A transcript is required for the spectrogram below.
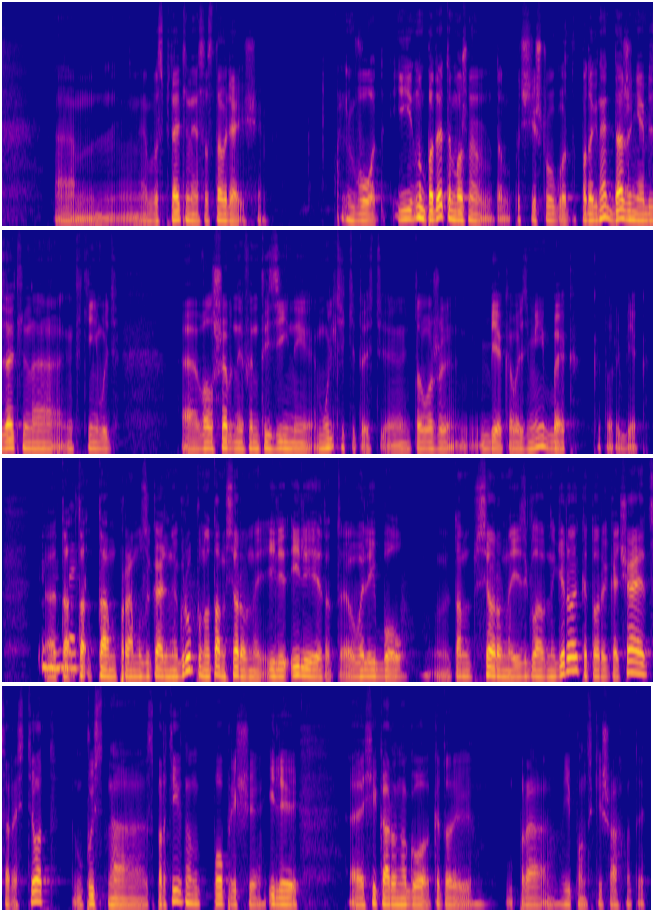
эм, воспитательная составляющая. Вот. И, ну, под это можно там почти что угодно подогнать, даже не обязательно какие-нибудь э, волшебные фэнтезийные мультики, то есть э, того же Бека возьми, Бек, который бег. Mm-hmm, там про музыкальную группу, но там все равно, или, или этот волейбол, там все равно есть главный герой, который качается, растет, пусть на спортивном поприще, или э, Хикару Наго, который про японские шахматы.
